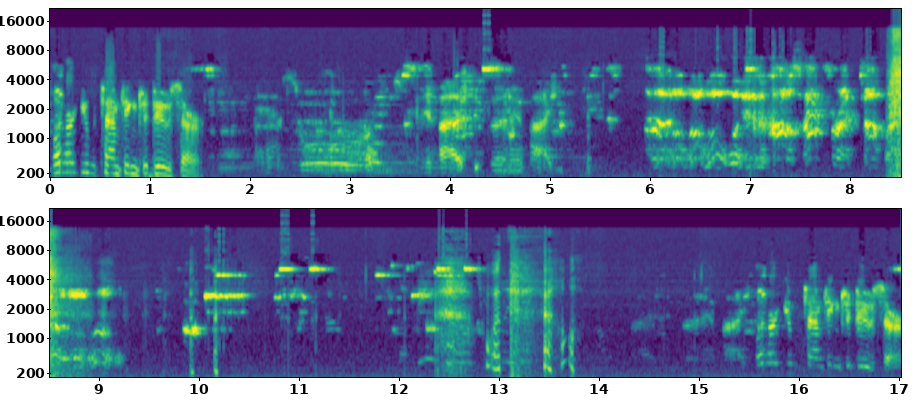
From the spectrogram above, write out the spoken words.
What are you attempting to do, sir? How's that for a chopper? What the hell? What are you attempting to do, sir?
